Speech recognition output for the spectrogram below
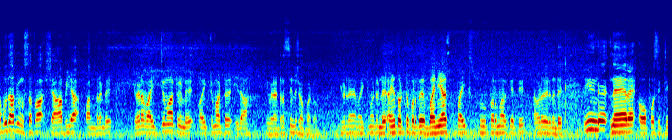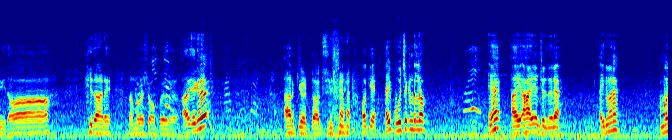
അബുദാബി മുസ്തഫ ഷാബിയ പന്ത്രണ്ട്. ഇവിടെ വൈറ്റ് മാർട്ട് ഉണ്ട്. വൈറ്റ് മാർട്ട് ഇതാ ഇവിടെ ഡ്രസ്സിന്റെ ഷോപ്പാട്ടോ ഇവിടെ വൈറ്റ് മാർട്ട് ഉണ്ട്. അതിന് തൊട്ടിപ്പുറത്ത് ബനിയാസ് സ്പൈക്സ് സൂപ്പർ മാർക്കറ്റ് അവിടെ വരുന്നുണ്ട്. ഇതിന്റെ നേരെ ഓപ്പോസിറ്റ് ഇതാ ഇതാണ് നമ്മളെ ഷോപ്പ് വരുന്നത്. എങ്ങനെ? ആർക്കിയോ ഓക്കെ ഹൈ പൂച്ചൊക്കെ ഉണ്ടല്ലോ? ഏ? ഹായ് അഞ്ചെടുത്തു അല്ലേ ഇത് മോനെ. നമ്മളെ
